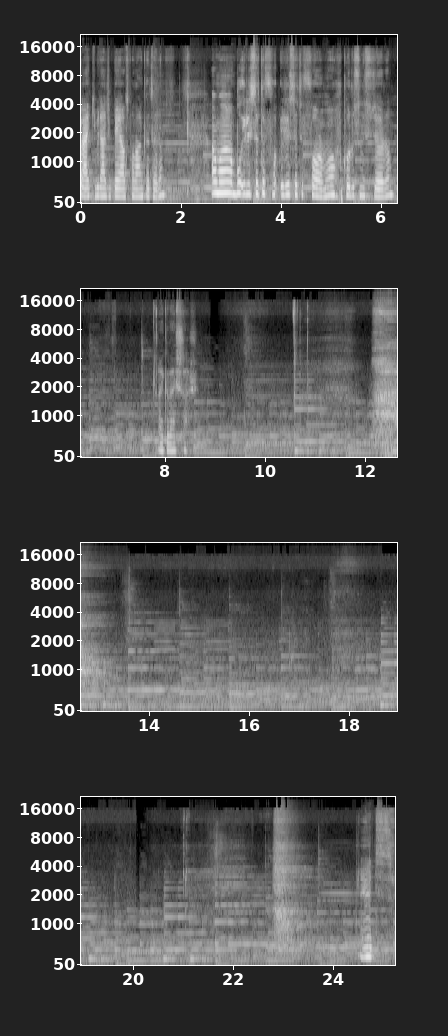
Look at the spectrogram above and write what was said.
Belki birazcık beyaz falan katarım. Ama bu illüstratif, illüstratif formu korusun istiyorum. Arkadaşlar. Evet.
